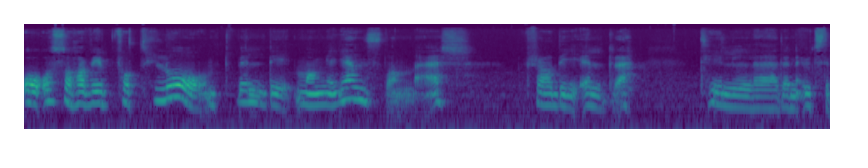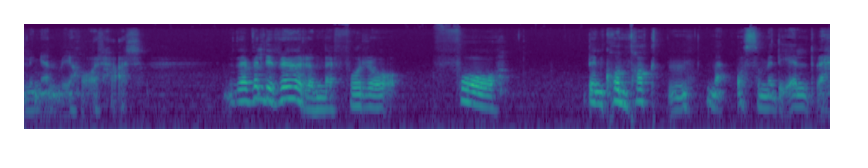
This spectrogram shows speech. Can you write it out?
Og også har vi fått lånt veldig mange gjenstander fra de eldre til eh, denne utstillingen vi har her. Det er veldig rørende for å få den kontakten med, også med de eldre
